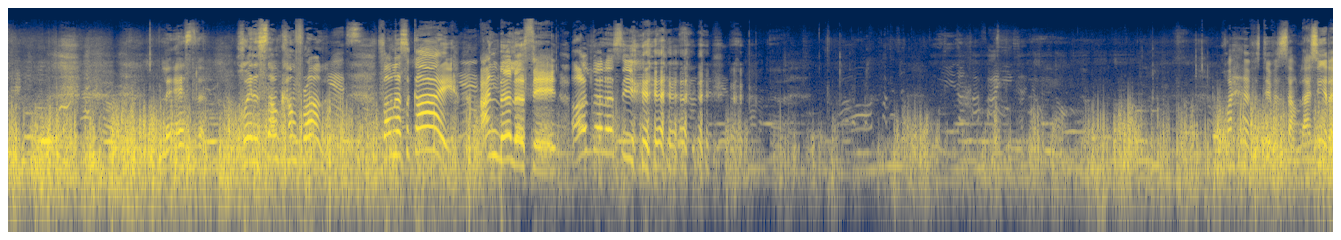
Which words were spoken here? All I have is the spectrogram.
Yes. Let's where the sun come from? Yes. From the sky, Yes. under the sea, under the sea. What have different sound? I think the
